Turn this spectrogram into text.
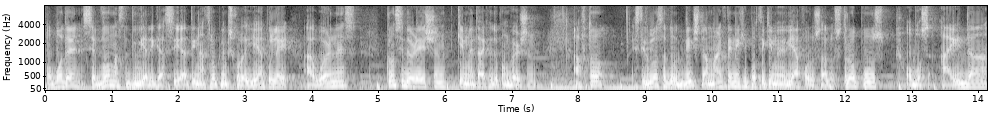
Οπότε σεβόμαστε τη διαδικασία, την ανθρώπινη ψυχολογία που λέει awareness, consideration και μετά έρχεται το conversion. Αυτό στη γλώσσα του digital marketing έχει υποθεί και με διάφορους άλλους τρόπους, όπως AIDA,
